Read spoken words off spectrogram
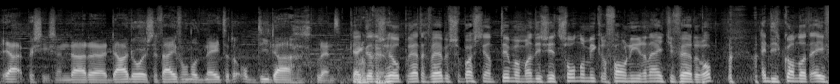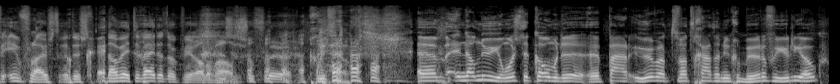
Ja, precies. En daar, eh, daardoor is de 500 meter op die dagen gepland. Kijk, dat is heel prettig. We hebben Sebastian Timmerman, die zit zonder microfoon hier een eindje verderop. En die kan dat even influisteren. Dus nou weten wij dat ook weer allemaal. Dat is een souffleur. Goed zo. Ehm, en dan nu jongens, de komende eh, paar uur. Wat, wat gaat er nu gebeuren voor jullie ook?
